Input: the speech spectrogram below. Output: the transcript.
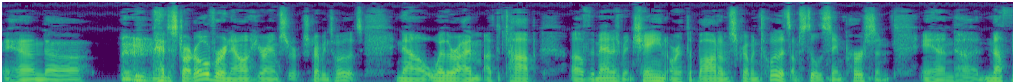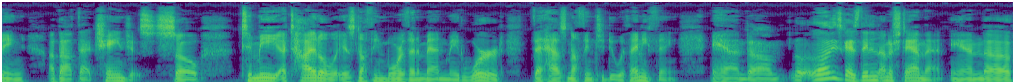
and uh, had to start over and now here I am scrubbing toilets. Now, whether I'm at the top of the management chain or at the bottom scrubbing toilets, I'm still the same person and uh, nothing about that changes. So to me, a title is nothing more than a man-made word that has nothing to do with anything. And um, a lot of these guys, they didn't understand that. And, uh,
